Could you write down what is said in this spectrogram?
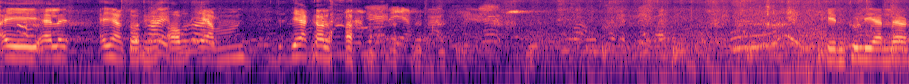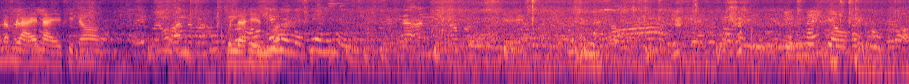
ไอ้อะไรไอ้อย่างก็เห็นออมแอมแยกเท่าไหร่เห็นทุเรียนแล้วน้ำลายไหลพี่น้องคุณละเห็นปะกินไหมเดียวให้ถูกแล้ว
